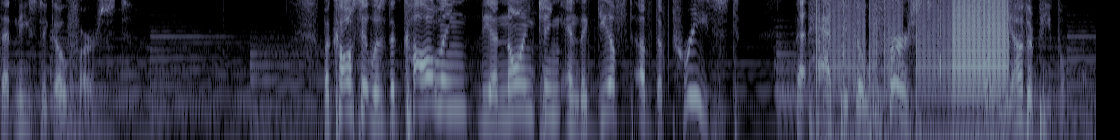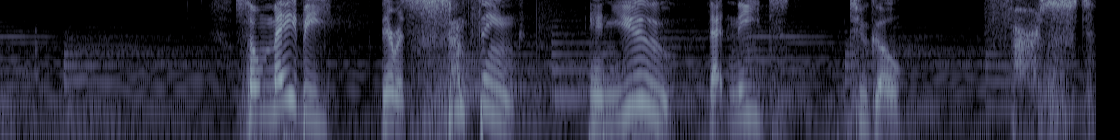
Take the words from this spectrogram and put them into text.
that needs to go first. Because it was the calling, the anointing, and the gift of the priest that had to go first for the other people. So maybe there is something in you that needs to go first.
